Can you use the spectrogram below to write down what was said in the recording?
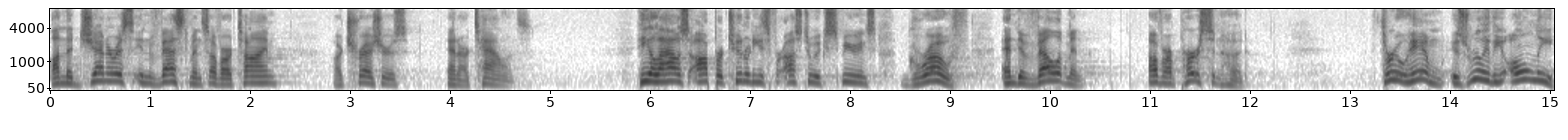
on the generous investments of our time, our treasures, and our talents. He allows opportunities for us to experience growth and development of our personhood through Him is really the only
